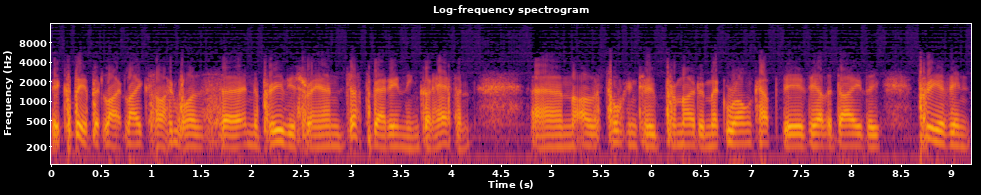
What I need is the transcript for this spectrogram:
it could be a bit like Lakeside was uh, in the previous round. Just about anything could happen. Um, I was talking to promoter Mick Ronk up there the other day. The pre-event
